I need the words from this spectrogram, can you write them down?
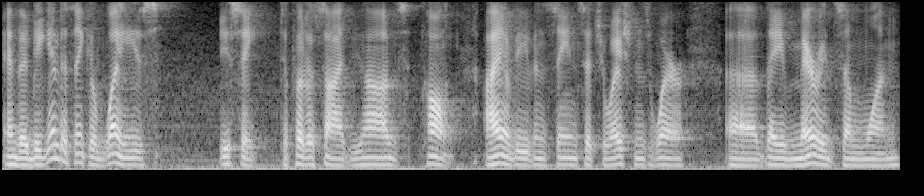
And they begin to think of ways, you see, to put aside God's calling. I have even seen situations where uh, they married someone,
